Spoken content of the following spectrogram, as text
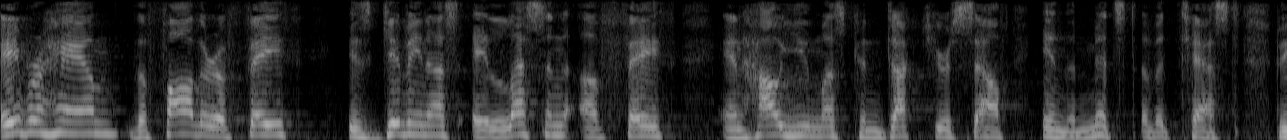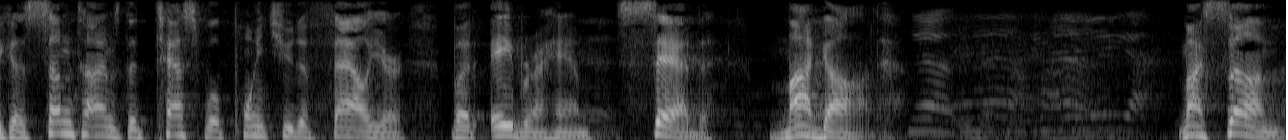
Abraham, the father of faith, is giving us a lesson of faith and how you must conduct yourself in the midst of a test. Because sometimes the test will point you to failure. But Abraham said, My God, my son,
